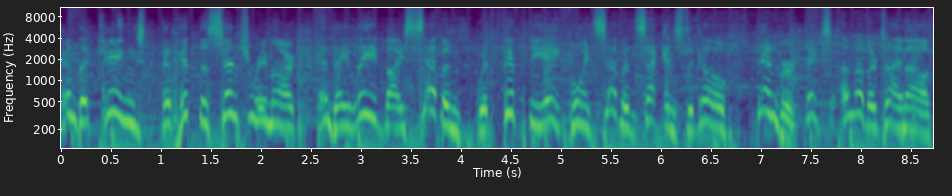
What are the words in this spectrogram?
and the Kings have hit the century mark, and they lead by seven with 58.7 seconds to go. Denver takes another timeout.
